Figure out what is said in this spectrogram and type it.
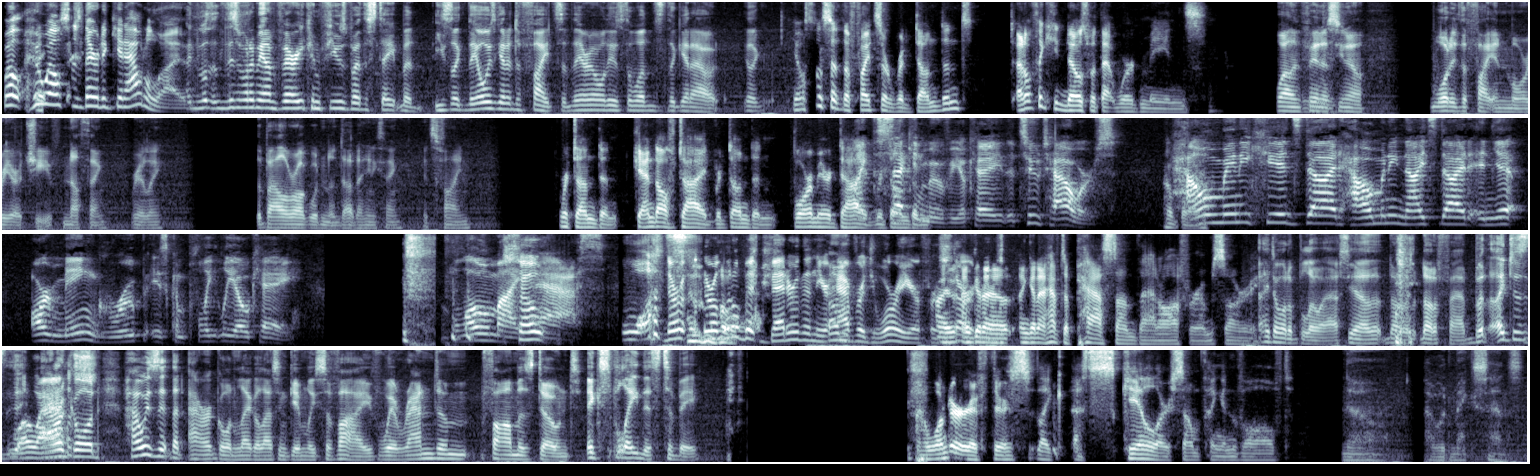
Well, who else is there to get out alive? Well, This is what I mean. I'm very confused by the statement. He's like, they always get into fights, and they're always the ones that get out. You're like, He also said the fights are redundant. I don't think he knows what that word means. well, in mm. fairness, you know, what did the fight in Moria achieve? Nothing, really. The Balrog wouldn't have done anything. It's fine. Redundant. Gandalf died. Redundant. Boromir died. Redundant Like the redundant. second movie, okay? The Two Towers. Oh. How many kids died? How many knights died? And yet our main group is completely okay. Blow my So- ass. What? They're they're a little bit better than your Um, average warrior for I, starters. am gonna I'm gonna have to pass on that offer. I'm sorry. I don't want to blow ass. Yeah, not a, not a fan. But I just Blow ass? Aragorn. How is it that Aragorn, Legolas, and Gimli survive where random farmers don't? Explain this to me. I wonder if there's like a skill or something involved. No, that would make sense.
